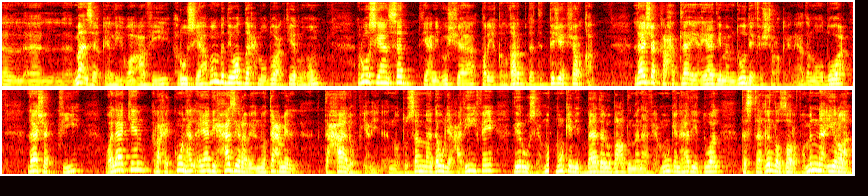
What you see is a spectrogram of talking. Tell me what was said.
للمازق يلي وقع فيه روسيا. هون بدي اوضح موضوع كثير مهم. روسيا انسد يعني بوشها طريق الغرب بدها تتجه شرقا. لا شك راح تلاقي أيادي ممدودة في الشرق يعني هذا الموضوع لا شك فيه. ولكن راح تكون هالأيادي حذرة بأنه تعمل تحالف يعني أنه تسمى دولة حليفة لروسيا. ممكن يتبادلوا بعض المنافع. ممكن هذه الدول تستغل الظرف. ومنها إيران.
